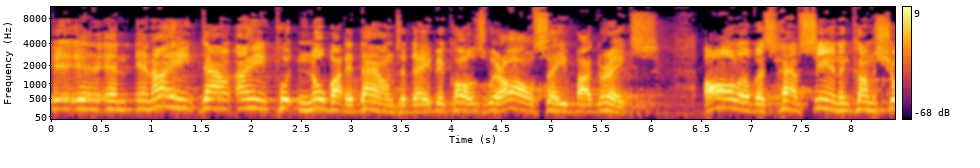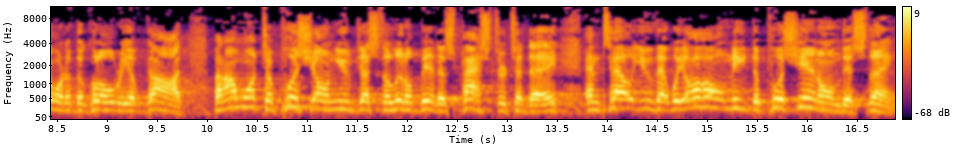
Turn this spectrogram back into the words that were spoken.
And, and, and I ain't down, I ain't putting nobody down today because we're all saved by grace. All of us have sinned and come short of the glory of God. But I want to push on you just a little bit as pastor today and tell you that we all need to push in on this thing.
